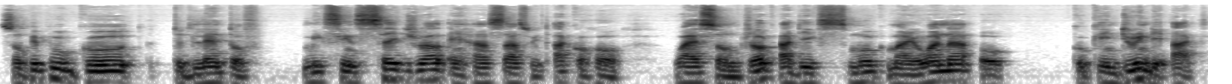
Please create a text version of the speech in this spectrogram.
Some people go to the length of mixing sexual enhancers with alcohol, while some drug addicts smoke marijuana or cocaine during the act.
